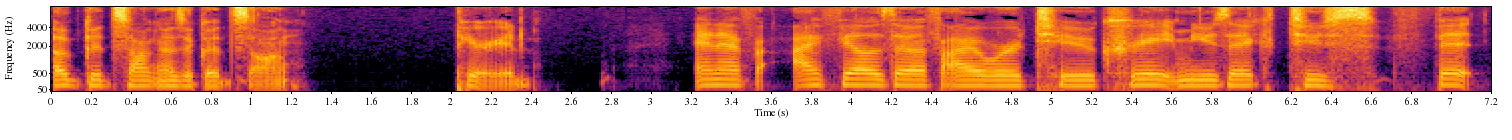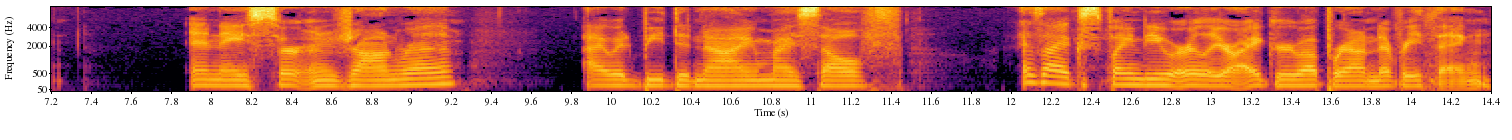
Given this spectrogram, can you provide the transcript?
a good song is a good song. Period. And if I feel as though if I were to create music to fit in a certain genre, I would be denying myself as I explained to you earlier, I grew up around everything.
